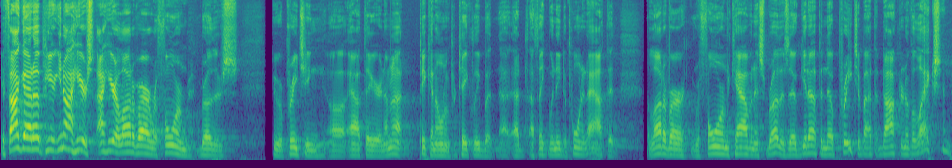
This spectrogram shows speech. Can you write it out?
If I got up here, you know, I hear, I hear a lot of our Reformed brothers who are preaching uh, out there, and I'm not picking on them particularly, but I, I think we need to point it out that a lot of our Reformed Calvinist brothers, they'll get up and they'll preach about the doctrine of election.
